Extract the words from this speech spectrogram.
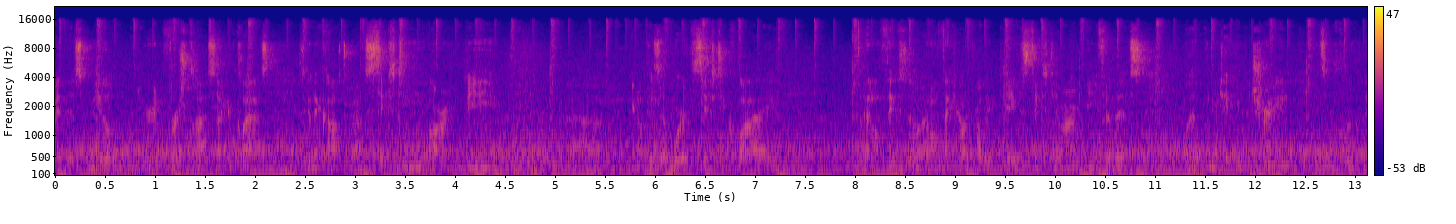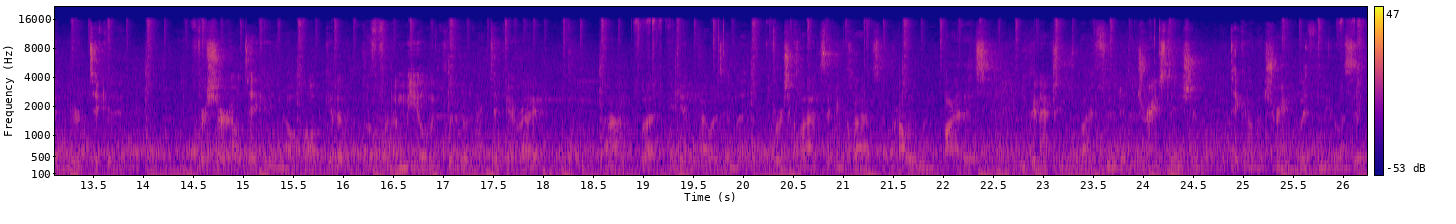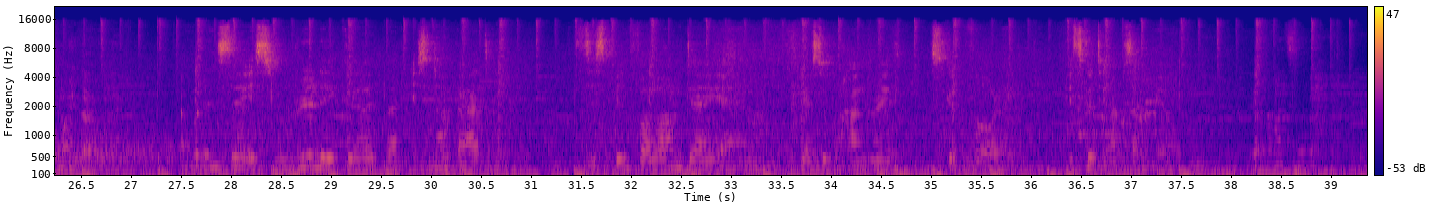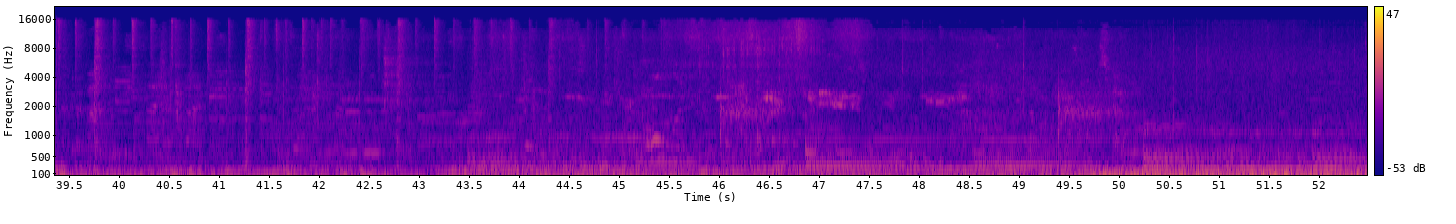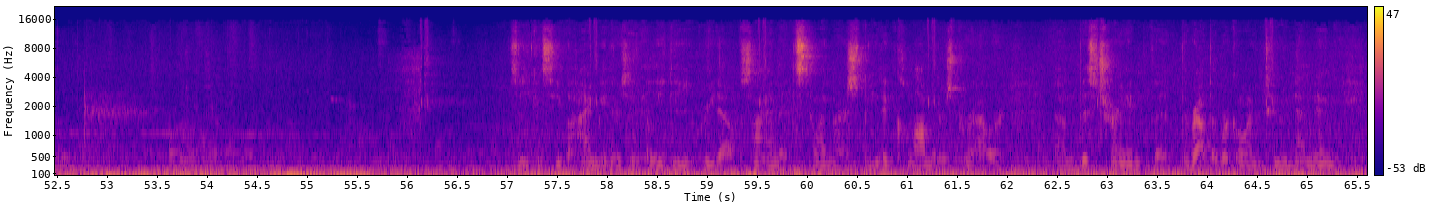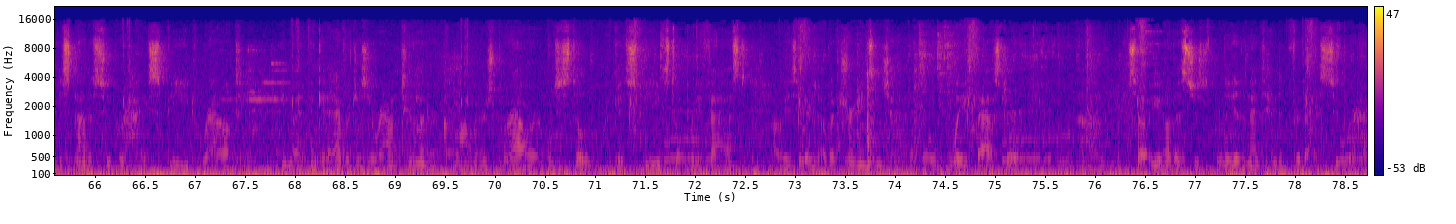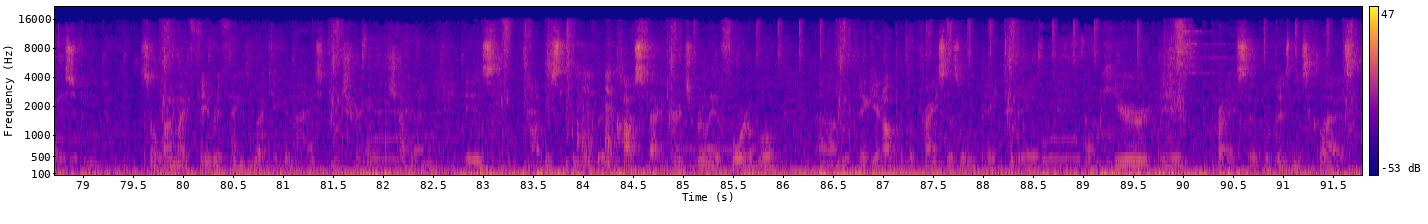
Buy this meal, you're in first class, second class, it's going to cost about 60 RMB. Um, you know, is it worth 60 kwai? I don't think so. I don't think I would probably pay 60 RMB for this. But when you're taking the train, it's included in your ticket. For sure, I'll take it. You know, I'll get a, a meal included with my ticket, right? Um, but again, if I was in the first class, second class, I probably wouldn't buy this. You can actually just buy food at the train station, take it on the train with you, and save money that way. I wouldn't say it's really good, but it's not bad. It's been for a long day and if you're super hungry, it's good for like, it's good to have some meal. See behind me there's an LED readout sign that's telling our speed in kilometers per hour. Um, this train, the, the route that we're going to Nanning, it's not a super high speed route. You know, I think it averages around 200 kilometers per hour, which is still a good speed, still pretty fast. Obviously, there's other trains in China that go way faster. Um, so, you know, this just really isn't intended for that super high speed. So one of my favorite things about taking the high-speed train in China is obviously the cost factor. It's really affordable. Um, again, I'll put the prices what we paid today. Um, here is the price of the business class.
